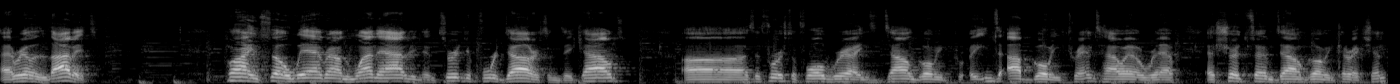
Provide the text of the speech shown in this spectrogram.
I really love it. Fine, so we have around $134 in the account. Uh, so first of all, we're in the downgoing, in the upgoing trend. However, we have a short-term downgoing correction.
